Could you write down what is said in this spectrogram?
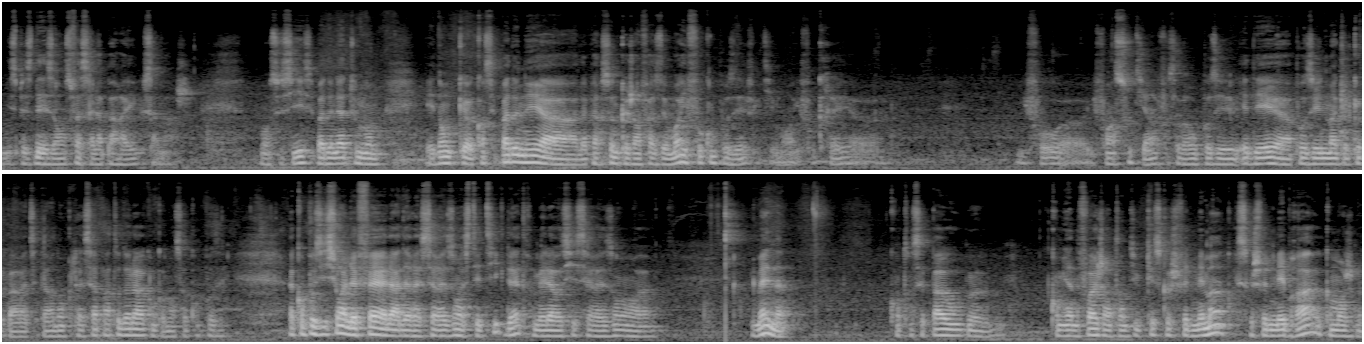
une espèce d'aisance face à l'appareil où ça marche. Bon, ceci, c'est pas donné à tout le monde. Et donc, quand c'est pas donné à la personne que j'ai en face de moi, il faut composer, effectivement. Il faut créer il faut, euh, un soutien, il faut savoir aider à poser une main quelque part, etc. Donc c'est à partir de là qu'on commence à composer. La composition, elle est faite, elle a ses raisons esthétiques d'être, mais elle a aussi ses raisons euh, humaines. Quand on ne sait pas où, euh, combien de fois j'ai entendu qu'est-ce que je fais de mes mains, qu'est-ce que je fais de mes bras, comment je me,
